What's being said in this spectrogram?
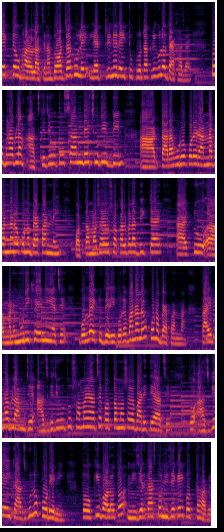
দেখতেও ভালো লাগছে না। দরজা খুলে ল্যাট্রিনের এই টুকরো টাকরিগুলো দেখা যায়। তো ভাবলাম আজকে যেহেতু সানডে ছুটির দিন, আর তাড়াহুড়ো করে রান্না বান্নারও কোনো ব্যাপার নেই, কর্তামশাইও সকালবেলার দিকটায় একটু মানে মুড়ি খেয়ে নিয়েছে, বলল একটু দেরি করে বানালেও কোনো ব্যাপার না। তাই ভাবলাম যে আজকে যেহেতু সময় আছে কর্তামশাই বাড়িতে আছে, তো আজকে এই কাজগুলো করে নিই। তো কি বলো তো নিজের কাজ তো নিজেকেই করতে হবে।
